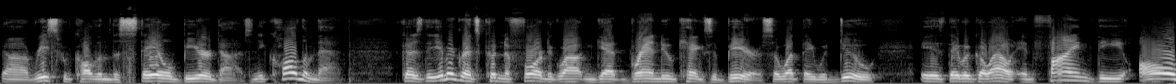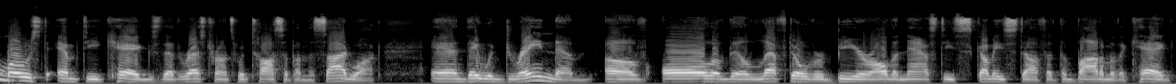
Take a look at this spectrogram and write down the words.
uh, Riis would call them the stale beer dives, and he called them that because the immigrants couldn't afford to go out and get brand new kegs of beer. So what they would do is they would go out and find the almost empty kegs that restaurants would toss up on the sidewalk and they would drain them of all of the leftover beer, all the nasty, scummy stuff at the bottom of the keg.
